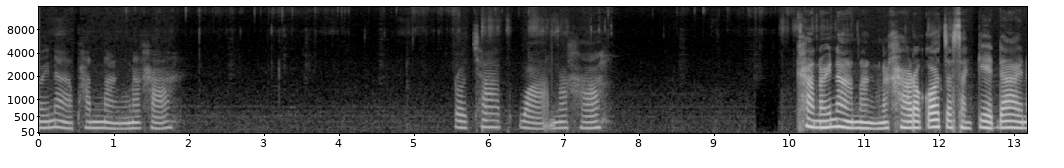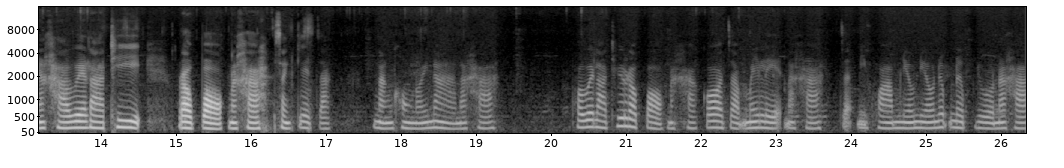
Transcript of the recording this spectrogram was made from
น้อยหนาพันหนังนะคะ รสชาติหวานนะคะ ค่ะน้อยหนาหนังนะคะ เราก็จะสังเกตได้นะคะ เวลาที่เราปอกนะคะ สังเกตจากหนังของน้อยหนานะคะ เพราะเวลาที่เราปอกนะคะ ก็จะไม่เละนะคะ จะมีความเหนียวเหนียวเนึบเนบอยู่นะคะ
